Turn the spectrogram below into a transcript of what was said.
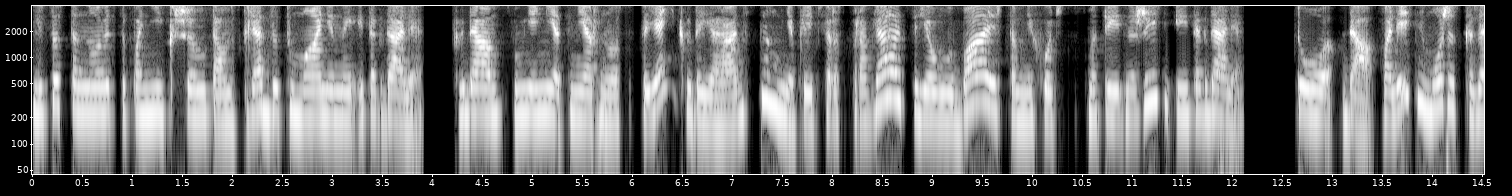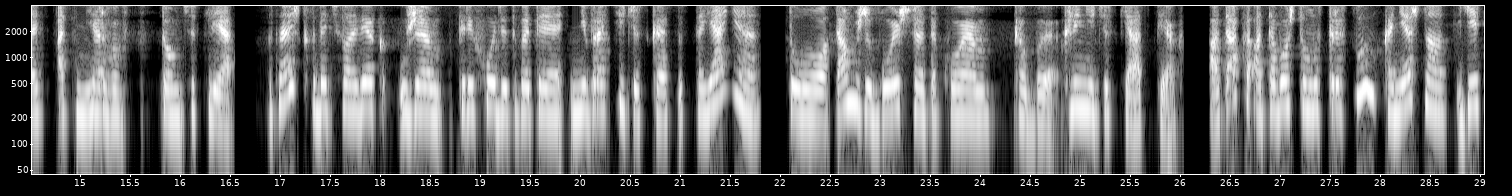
лицо становится поникшим, там, взгляд затуманенный и так далее. Когда у меня нет нервного состояния, когда я радостна, у меня плечи расправляются, я улыбаюсь, там мне хочется смотреть на жизнь и так далее, то да, болезни, можно сказать, от нервов в том числе. Знаешь, когда человек уже переходит в это невротическое состояние, то там уже больше такое как бы клинический аспект. А так от того, что мы стрессуем, конечно, есть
